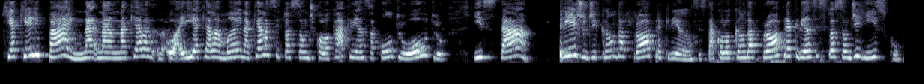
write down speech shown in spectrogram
que aquele pai, na, na, naquela, e aquela mãe, naquela situação de colocar a criança contra o outro, está prejudicando a própria criança, está colocando a própria criança em situação de risco.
